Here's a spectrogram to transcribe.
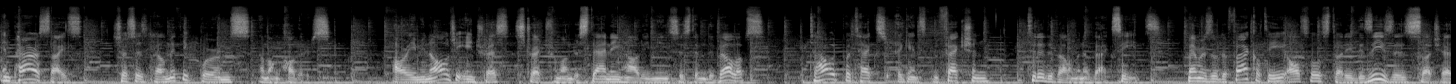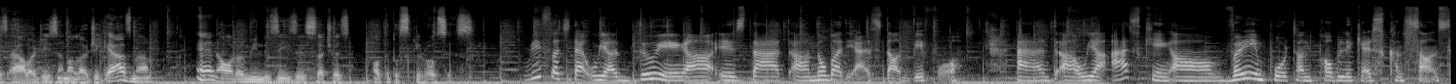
and parasites such as helminthic worms, among others. Our immunology interests stretch from understanding how the immune system develops to how it protects against infection to the development of vaccines. Members of the faculty also study diseases such as allergies and allergic asthma and autoimmune diseases such as multiple sclerosis. Research that we are doing uh, is that uh, nobody has done before. And uh, we are asking uh, very important public health concerns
